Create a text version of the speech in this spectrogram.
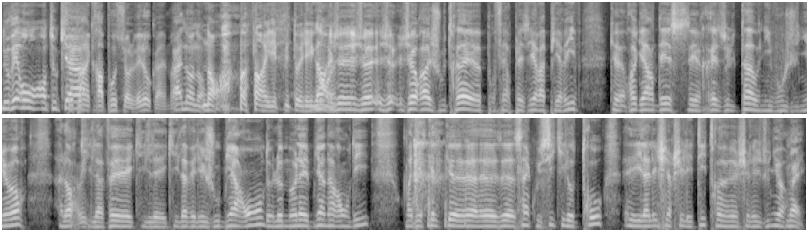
Nous verrons en tout C'est pas cas. un crapaud sur le vélo quand même. hein. Ah non, non. Non, non, il est plutôt élégant. Non, je, je, je, je rajouterais, euh, pour faire plaisir à Pierre-Yves, que regardez ses résultats au niveau junior, alors Ah oui. qu'il avait, qu'il est- qu'il avait les joues bien rondes, le mollet bien arrondi, on va dire quelques 5 ou 6 kilos de trop, et il allait chercher les titres euh, chez les juniors. Ouais.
